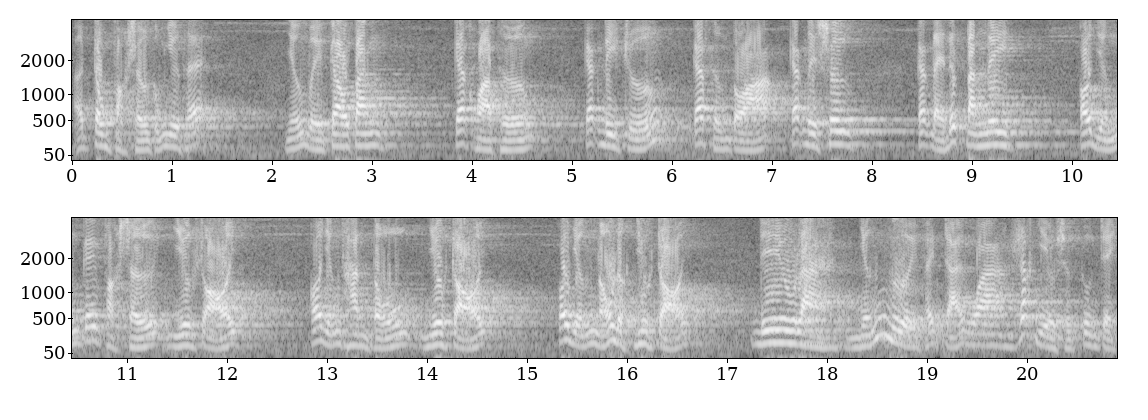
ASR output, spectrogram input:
Ở trong phật sự cũng như thế. Những vị cao tăng, các hòa thượng, các đi trưởng các thượng tọa, các ni sư, các đại đức tăng ni, có những cái phật sự vượt trội, có những thành tựu vượt trội, có những nỗ lực vượt trội, đều là những người phải trải qua rất nhiều sự cương trì.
